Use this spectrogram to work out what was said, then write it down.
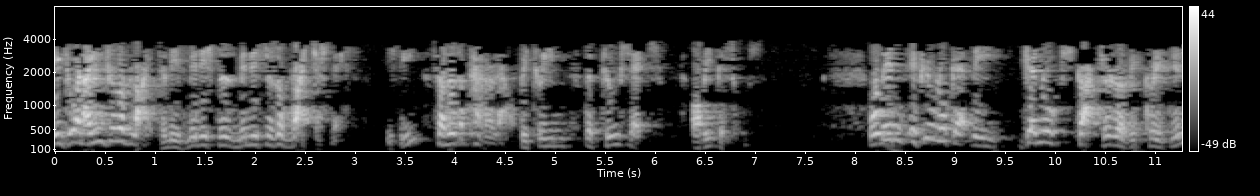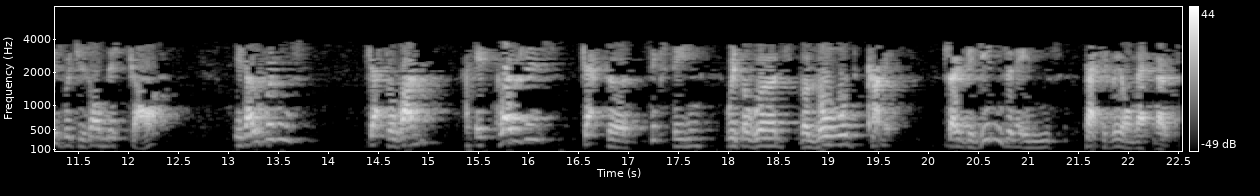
into an angel of light and his ministers, ministers of righteousness. You see? So there's a parallel between the two sets of epistles. Well then, if you look at the general structure of Corinthians, which is on this chart, it opens chapter 1. It closes chapter 16 with the words, the Lord cometh. So it begins and ends practically on that note.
